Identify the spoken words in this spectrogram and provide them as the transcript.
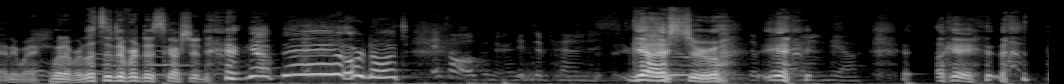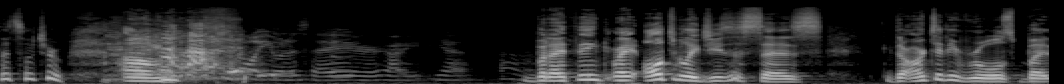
Anyway, whatever. That's a different discussion. yeah, eh, or not. It's all open It depends. Yeah, it's true. Yeah. yeah. Okay, that's so true. Um, I don't know what you want to say or how. You, yeah. I don't know. but I think right ultimately Jesus says there aren't any rules, but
